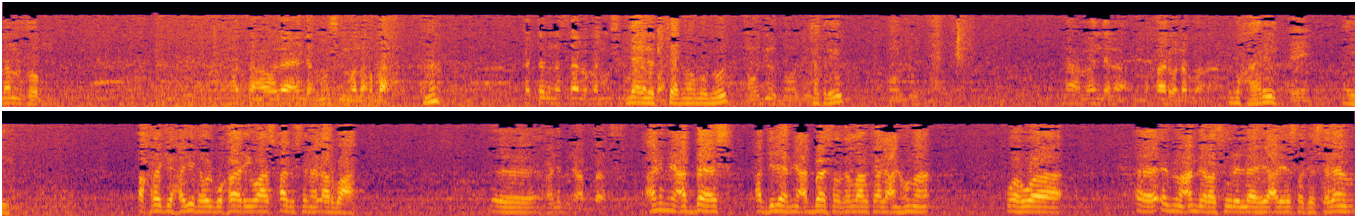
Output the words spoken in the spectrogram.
ننظر. حتى هؤلاء عندهم مسلم والأربعة ها؟ كتبنا سابقا مسلم لا الكتاب موجود؟ موجود موجود. تقريب؟ موجود. نعم عندنا البخاري والأربعة البخاري؟ إيه. اي أخرج حديثه البخاري وأصحاب السنة الأربعة. آه عن ابن عباس. عن ابن عباس عبد الله بن عباس رضي الله تعالى عنهما وهو آه ابن عم رسول الله عليه الصلاة والسلام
